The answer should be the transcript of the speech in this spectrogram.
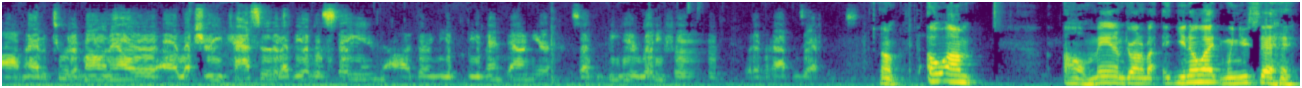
Um, I have a 200 mile an hour uh, luxury casa that I'll be able to stay in uh, during the, the event down here, so I can be here ready for whatever happens afterwards. Oh, oh, um, oh man, I'm drawing about. You know what? When you said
